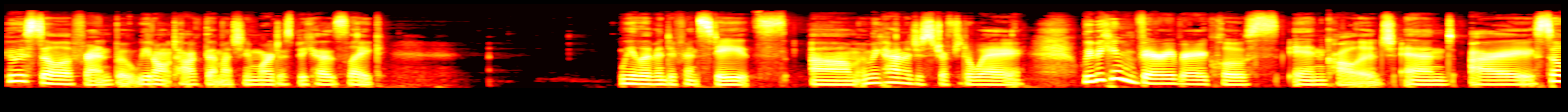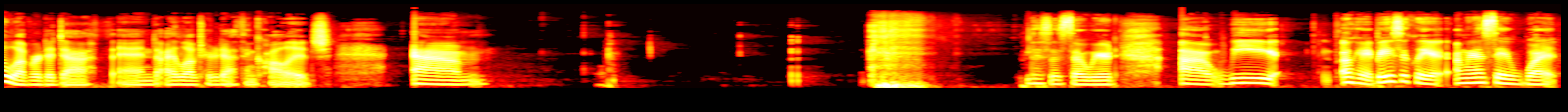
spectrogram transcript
who is still a friend but we don't talk that much anymore just because like we live in different states um, and we kind of just drifted away. We became very, very close in college, and I still love her to death, and I loved her to death in college. Um, this is so weird. Uh, we, okay, basically, I'm going to say what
